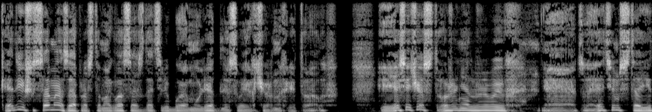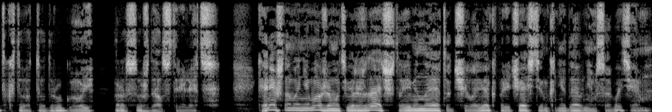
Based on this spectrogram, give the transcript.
Кадиш сама запросто могла создать любой амулет для своих черных ритуалов. Ее сейчас тоже нет в живых. Нет, за этим стоит кто-то другой, — рассуждал стрелец. Конечно, мы не можем утверждать, что именно этот человек причастен к недавним событиям,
